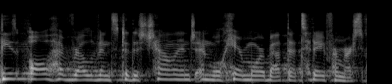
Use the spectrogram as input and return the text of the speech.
These all have relevance to this challenge, and we'll hear more about that today from our speakers.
